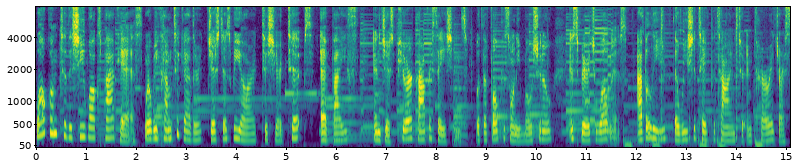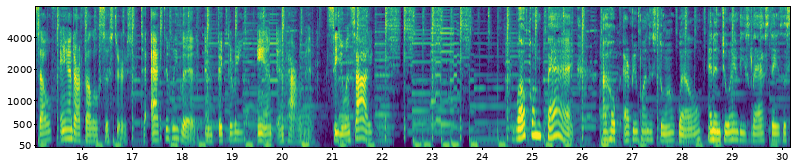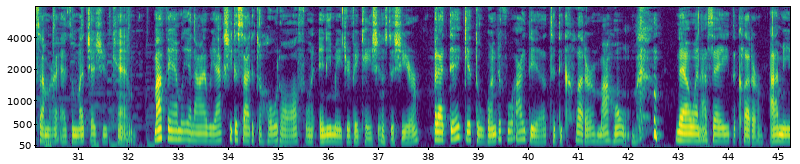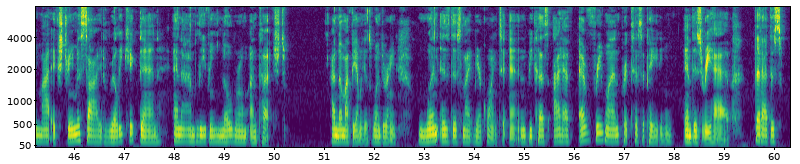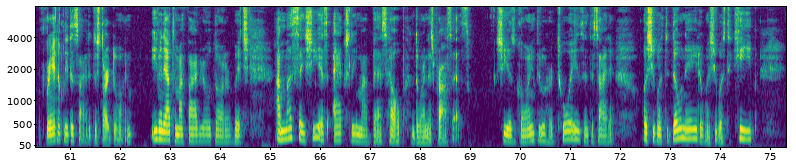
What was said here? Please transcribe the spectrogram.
Welcome to the She Walks podcast, where we come together just as we are to share tips, advice, and just pure conversations with a focus on emotional and spiritual wellness. I believe that we should take the time to encourage ourselves and our fellow sisters to actively live in victory and empowerment. See you inside. Welcome back. I hope everyone is doing well and enjoying these last days of summer as much as you can. My family and I, we actually decided to hold off on any major vacations this year, but I did get the wonderful idea to declutter my home. now, when I say declutter, I mean my extremist side really kicked in and I'm leaving no room untouched. I know my family is wondering when is this nightmare going to end? Because I have everyone participating in this rehab that I just randomly decided to start doing. Even down to my five year old daughter, which I must say she is actually my best help during this process. She is going through her toys and deciding what she wants to donate or what she wants to keep.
